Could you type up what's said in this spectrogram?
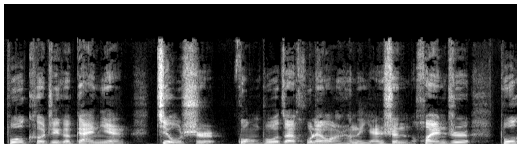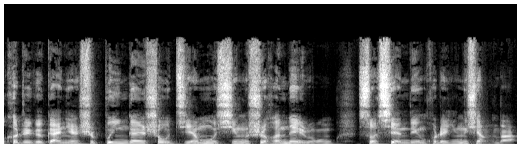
播客这个概念就是广播在互联网上的延伸。换言之，播客这个概念是不应该受节目形式和内容所限定或者影响的，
